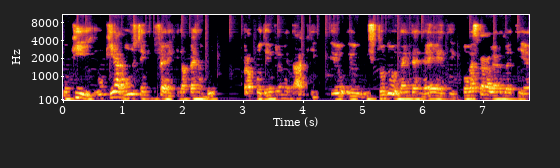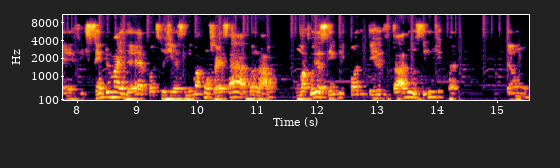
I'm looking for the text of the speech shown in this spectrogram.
O que, o que agudos tem diferente da Pernambuco para poder implementar aqui. Eu, eu, estudo na internet, converso com a galera do ETF, sempre uma ideia pode surgir assim de uma conversa banal. Uma coisa simples pode ter resultado significante. Então,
